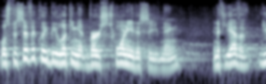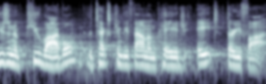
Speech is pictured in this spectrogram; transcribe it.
We'll specifically be looking at verse 20 this evening. And if you have a, using a Pew Bible, the text can be found on page 835.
